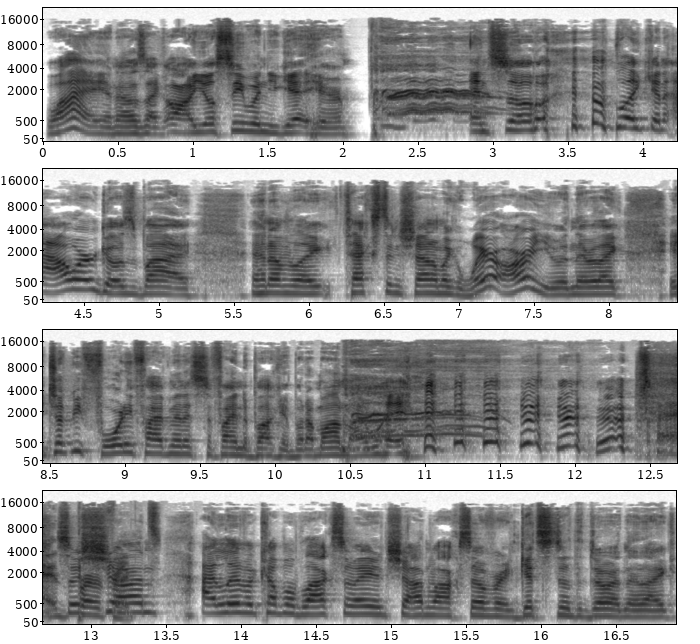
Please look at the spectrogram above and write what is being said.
why?" And I was like, "Oh, you'll see when you get here." And so, like an hour goes by, and I'm like texting Sean. I'm like, "Where are you?" And they were like, "It took me 45 minutes to find a bucket, but I'm on my way." So perfect. Sean, I live a couple blocks away, and Sean walks over and gets to the door, and they're like,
